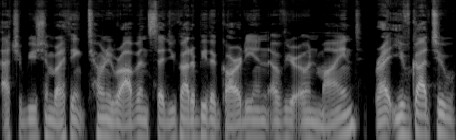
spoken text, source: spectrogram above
attribution, but I think Tony Robbins said you got to be the guardian of your own mind, right? You've got to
